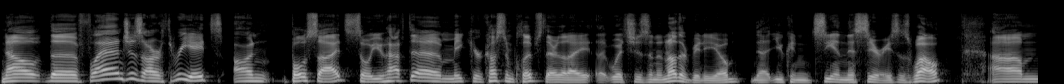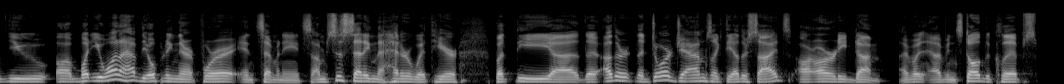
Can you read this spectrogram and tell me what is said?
Now, the flanges are 3 eighths on both sides, so you have to make your custom clips there that I, which is in another video that you can see in this series as well. Um, you, uh, but you want to have the opening there at 4 and 7 eighths. I'm just setting the header width here, but the uh, the other the door jambs like the other sides are already done. I've I've installed the clips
